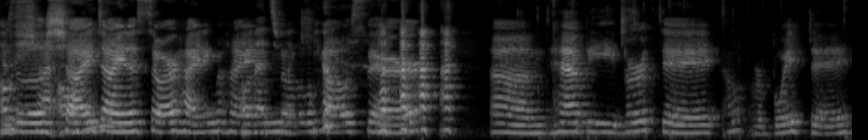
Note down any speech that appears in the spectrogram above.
Oh, a little shy- shy oh. dinosaur hiding behind Oh, that's the really little cute. house there. um, happy birthday oh, or birthday.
